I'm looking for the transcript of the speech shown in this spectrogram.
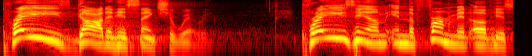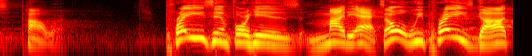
Praise God in his sanctuary. Praise him in the firmament of his power. Praise him for his mighty acts. Oh, we praise God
